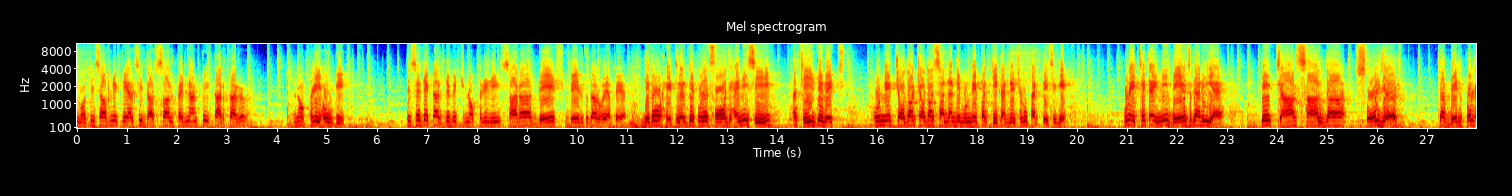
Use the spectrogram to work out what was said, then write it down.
ਮੋਦੀ ਸਾਹਿਬ ਨੇ ਕਿਹਾ ਸੀ 10 ਸਾਲ ਪਹਿਲਾਂ ਕਿ ਘਰ ਘਰ ਨੌਕਰੀ ਹੋਊਗੀ। ਕਿਸੇ ਦੇ ਘਰ ਦੇ ਵਿੱਚ ਨੌਕਰੀ ਨਹੀਂ, ਸਾਰਾ ਦੇਸ਼ ਬੇਰੁਜ਼ਗਾਰ ਹੋਇਆ ਪਿਆ। ਜਦੋਂ ਹਿਟਲਰ ਦੇ ਕੋਲੇ ਫੌਜ ਹੈ ਨਹੀਂ ਸੀ, ਅਖੀਰ ਦੇ ਵਿੱਚ ਉਹਨੇ 14 14 ਸਾਲਾਂ ਦੇ ਮੁੰਡੇ ਭਰਤੀ ਕਰਨੇ ਸ਼ੁਰੂ ਕਰਤੇ ਸੀਗੇ। ਹੁਣ ਇੱਥੇ ਤਾਂ ਇੰਨੀ ਬੇਰੁਜ਼ਗਾਰੀ ਹੈ ਕਿ 4 ਸਾਲ ਦਾ ਸੋਲਜਰ ਤਾਂ ਬਿਲਕੁਲ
